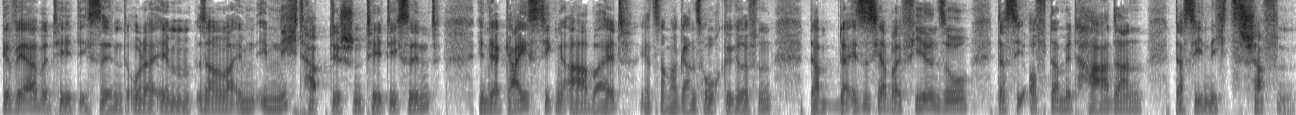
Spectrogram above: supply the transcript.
Gewerbe tätig sind oder im, sagen wir mal, im, im nicht haptischen tätig sind, in der geistigen Arbeit, jetzt nochmal ganz hochgegriffen, da, da ist es ja bei vielen so, dass sie oft damit hadern, dass sie nichts schaffen.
